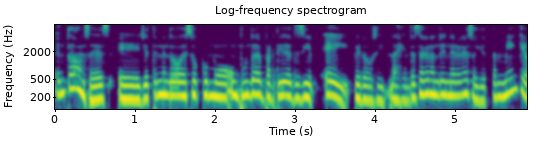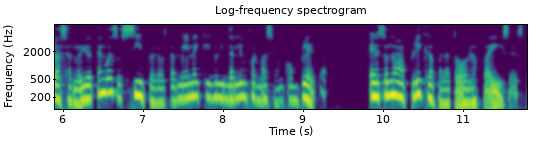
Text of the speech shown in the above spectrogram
Entonces, eh, ya teniendo eso como un punto de partida, es decir, hey, pero si la gente está ganando dinero en eso, yo también quiero hacerlo. Yo tengo eso, sí, pero también hay que brindar la información completa. Eso no aplica para todos los países.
